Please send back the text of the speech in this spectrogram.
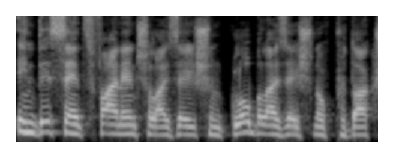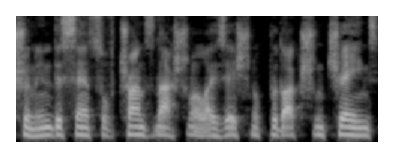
in this sense, financialization, globalization of production, in the sense of transnationalization of production chains,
